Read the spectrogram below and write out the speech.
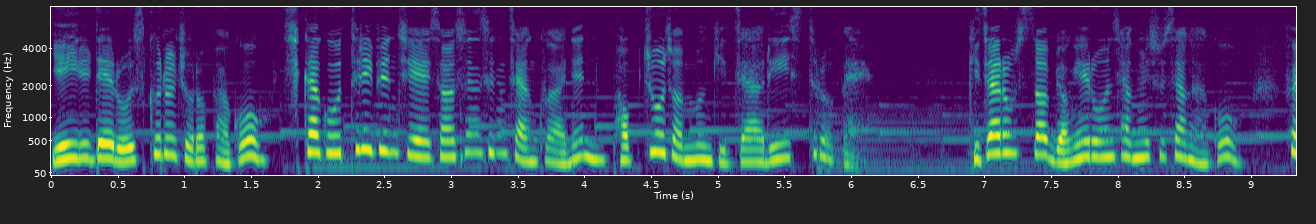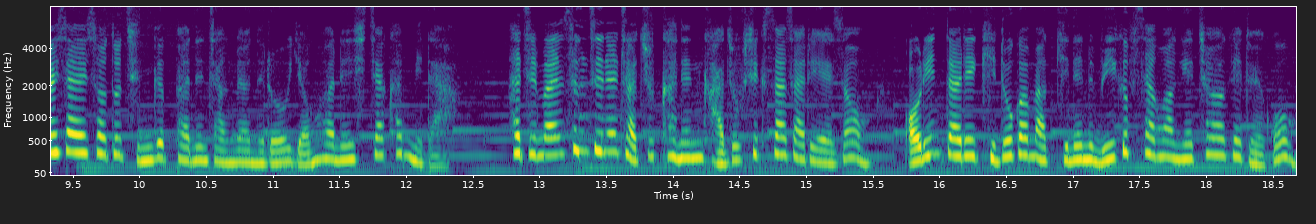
예일대 로스쿨을 졸업하고 시카고 트리뷴지에서 승승장구하는 법조 전문 기자 리 스트로벨. 기자로서 명예로운 상을 수상하고 회사에서도 진급하는 장면으로 영화는 시작합니다. 하지만 승진을 자축하는 가족 식사 자리에서 어린 딸이 기도가 막히는 위급 상황에 처하게 되고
